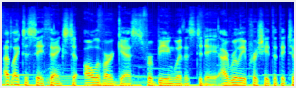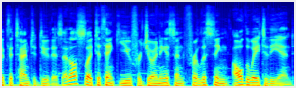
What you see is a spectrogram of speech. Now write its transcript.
I'd like to say thanks to all of our guests for being with us today. I really appreciate that they took the time to do this. I'd also like to thank you for joining us and for listening all the way to the end.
